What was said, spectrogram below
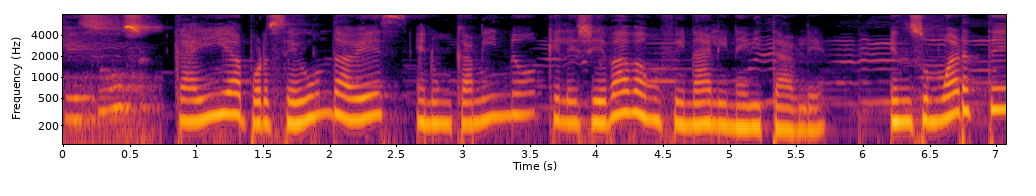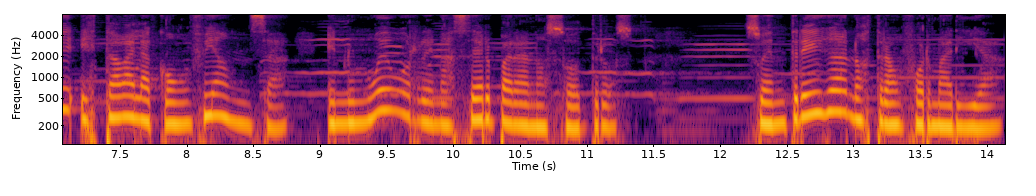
Jesús caía por segunda vez en un camino que le llevaba a un final inevitable. En su muerte estaba la confianza en un nuevo renacer para nosotros. Su entrega nos transformaría,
